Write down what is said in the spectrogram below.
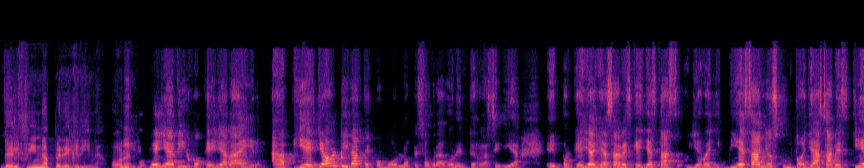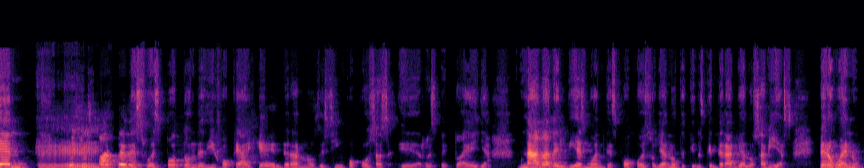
Delfina Peregrina. Órale. porque ella dijo que ella va a ir a pie. Ya olvídate como López Obrador en terracería, eh, porque ella ya sabes que ella está, lleva 10 años junto a ya sabes quién. Eso es parte de su spot donde dijo que hay que enterarnos de cinco cosas eh, respecto a ella. Nada del diezmo en Texcoco, eso ya no te tienes que enterar, ya lo sabías. Pero bueno,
